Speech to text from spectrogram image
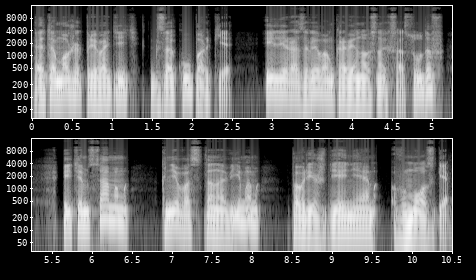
Это может приводить к закупорке или разрывам кровеносных сосудов и тем самым к невосстановимым повреждениям в мозге.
